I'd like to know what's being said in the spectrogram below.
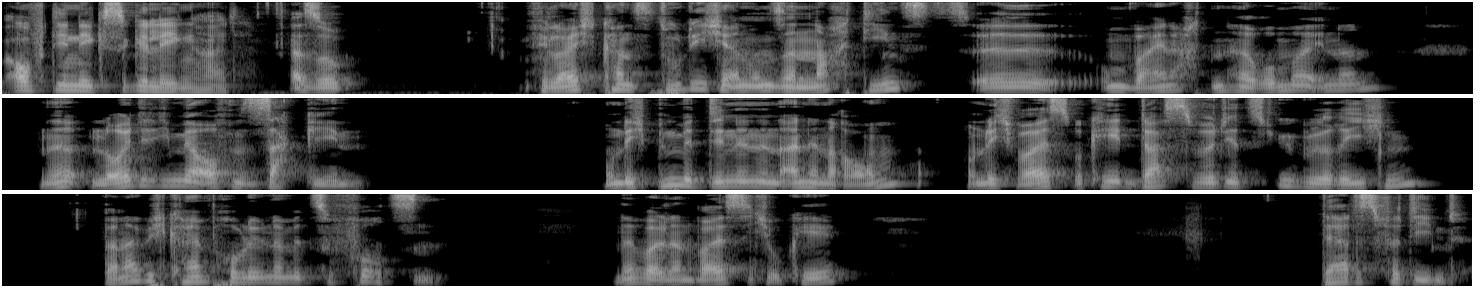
auf die nächste Gelegenheit. Also, vielleicht kannst du dich an unseren Nachtdienst äh, um Weihnachten herum erinnern. Ne? Leute, die mir auf den Sack gehen. Und ich bin mit denen in einem Raum und ich weiß, okay, das wird jetzt übel riechen. Dann habe ich kein Problem damit zu furzen. Ne? Weil dann weiß ich, okay, der hat es verdient.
